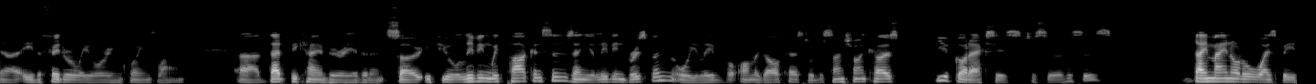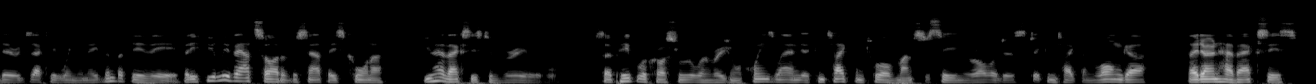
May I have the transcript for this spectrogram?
uh, either federally or in Queensland. Uh, that became very evident. So, if you're living with Parkinson's and you live in Brisbane or you live on the Gold Coast or the Sunshine Coast, you've got access to services. They may not always be there exactly when you need them, but they're there. But if you live outside of the southeast corner, you have access to very little. So people across rural and regional Queensland, it can take them 12 months to see a neurologist. It can take them longer. They don't have access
